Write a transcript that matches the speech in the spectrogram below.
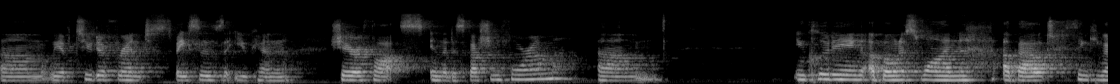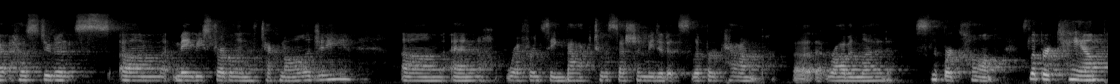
Um, we have two different spaces that you can share thoughts in the discussion forum, um, including a bonus one about thinking about how students um, may be struggling with technology um, and referencing back to a session we did at Slipper Camp uh, that Robin led, Slipper Camp, Slipper Camp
